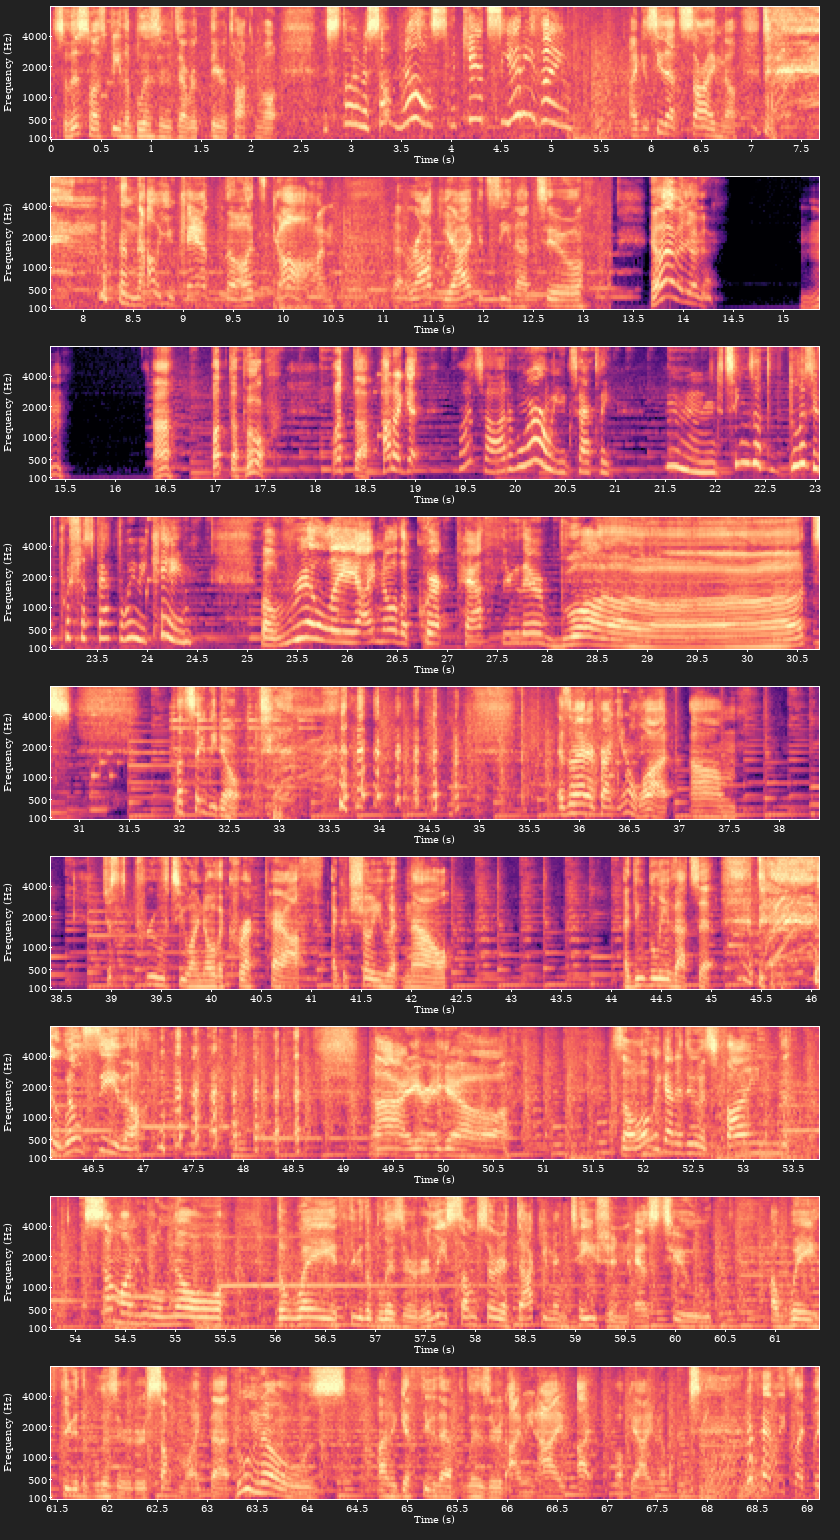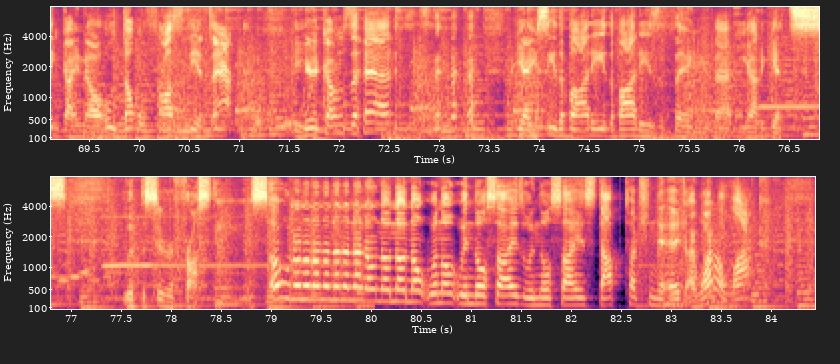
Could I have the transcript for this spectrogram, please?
So this must be the blizzards that they were talking about. The storm is something else. I can't see anything. I can see that sign, though. now you can't, though. It's gone. That rock, yeah, I can see that, too. Hmm. Huh? What the poop? What the? How'd I get... What's odd? Where are we exactly? Hmm, it seems that the blizzard pushed us back the way we came. Well, really, I know the correct path through there, but... Let's say we don't. As a matter of fact, you know what? Um, just to prove to you I know the correct path, I could show you it now. I do believe that's it. we'll see, though. Alright, here we go. So what we gotta do is find someone who will know the way through the blizzard, or at least some sort of documentation as to a way through the blizzard, or something like that. Who knows how to get through that blizzard? I mean, I... I okay, I know. at least I think I know. Oh, double frosty attack! Here comes the head! yeah, you see the body? The body is the thing that you gotta get with the Sir Frosties. Oh, no, no, no, no, no, no, no, no, no, no, no, no window size, window size, stop touching the edge. I want to lock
